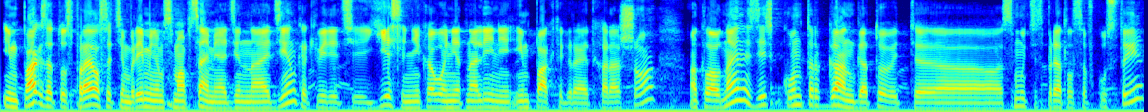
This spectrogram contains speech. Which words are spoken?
Импакт зато справился тем временем с мопсами один на один. Как видите, если никого нет на линии, Импакт играет хорошо. А Cloud9 здесь контрган готовит. Э, Смути спрятался в кусты.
